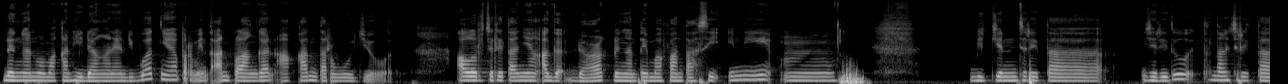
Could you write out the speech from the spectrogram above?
Dengan memakan hidangan yang dibuatnya, permintaan pelanggan akan terwujud alur ceritanya yang agak dark dengan tema fantasi ini hmm, bikin cerita jadi itu tentang cerita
